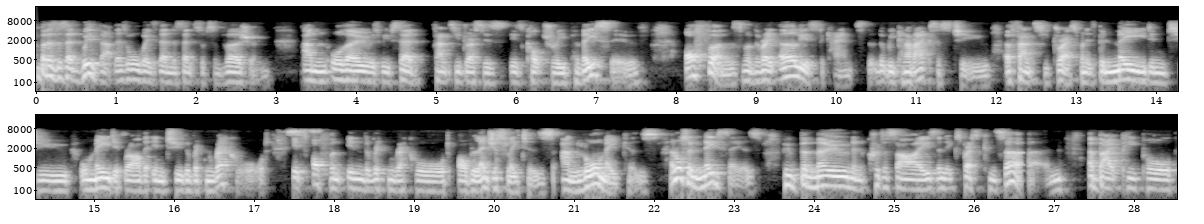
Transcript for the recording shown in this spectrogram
But as I said, with that, there's always then the sense of subversion. And although, as we've said, fancy dress is, is culturally pervasive, often some of the very earliest accounts that, that we can have access to of fancy dress, when it's been made into, or made it rather into the written record, it's often in the written record of legislators and lawmakers, and also naysayers who bemoan and criticize and express concern about people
